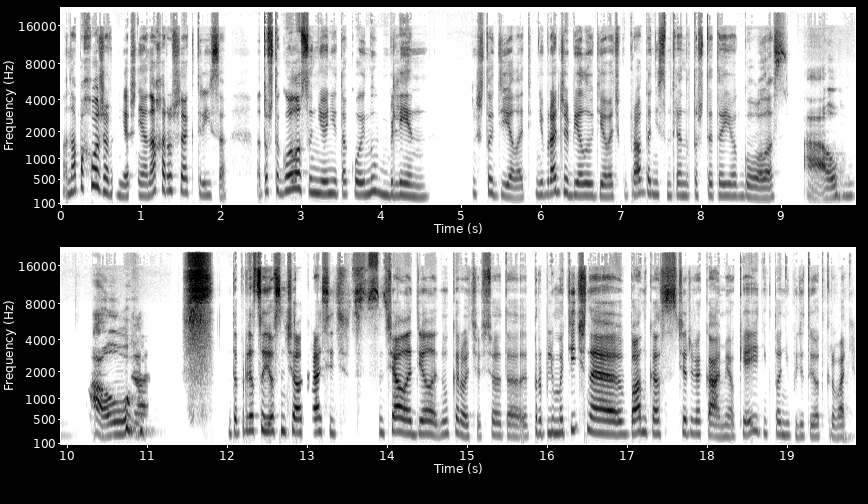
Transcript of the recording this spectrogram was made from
Она похожа внешне, она хорошая актриса. А то, что голос у нее не такой, ну, блин, что делать? Не брать же белую девочку, правда, несмотря на то, что это ее голос. Ау, ау. Да. Да придется ее сначала красить, сначала делать, ну, короче, все это проблематичная банка с червяками, окей? Никто не будет ее открывать.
